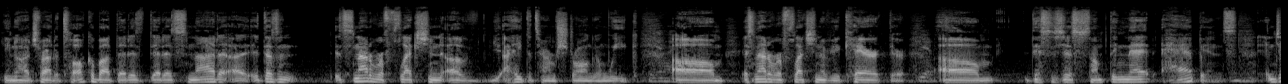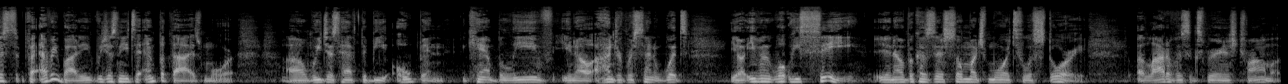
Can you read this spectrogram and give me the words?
you know I try to talk about that is that it's not a, it doesn't it's not a reflection of I hate the term strong and weak. Yeah. Um, it's not a reflection of your character. Yes. Um, this is just something that happens. Mm-hmm. And just for everybody, we just need to empathize more. Uh, we just have to be open. You can't believe, you know, 100% what's, you know, even what we see, you know, because there's so much more to a story. A lot of us experience trauma.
